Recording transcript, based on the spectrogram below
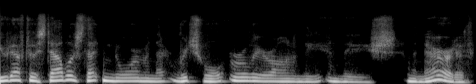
you'd have to establish that norm and that ritual earlier on in the in the in the narrative,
